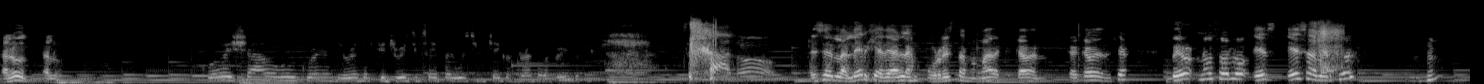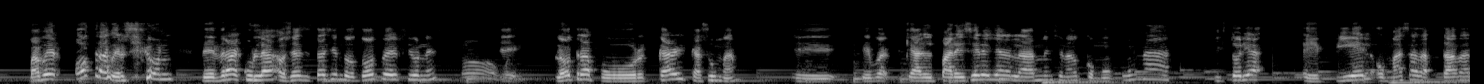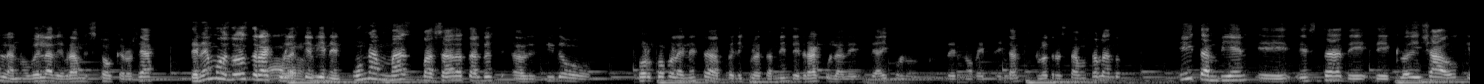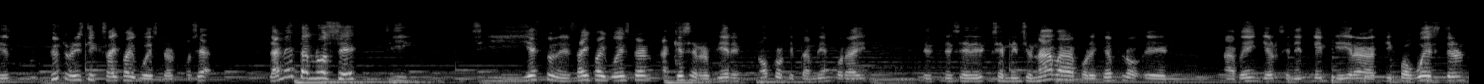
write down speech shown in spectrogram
Salud, salud. Chloe Zhao will direct the futuristic sci-fi western take on Dracula. Ah, no. Esa es la alergia de Alan por esta mamada que acaban, que acaban de decir. Pero no solo es esa versión, va a haber otra versión de Drácula, o sea, se está haciendo dos versiones, No, eh, la otra por Kari Kazuma, eh, que, al parecer ella la ha mencionado como una historia eh, fiel o más adaptada a la novela de Bram Stoker. O sea, tenemos dos Dráculas Ah, bueno. que vienen, una más basada tal vez al estilo por Coppola en esta película también de Drácula de, de ahí por los del noventa y tantos que el otro estamos hablando, y también eh, esta de, de Chloe Zhao, que es Futuristic Sci-Fi Western. O sea, la neta no sé si, si esto de Sci-Fi Western a qué se refiere, ¿no? Porque también por ahí este, se, se mencionaba, por ejemplo, en Avengers, en Endgame, que era tipo western,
